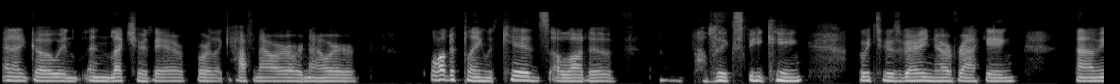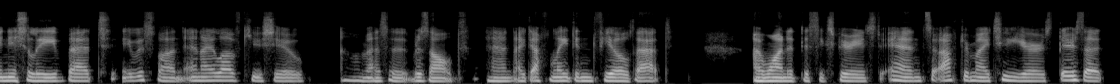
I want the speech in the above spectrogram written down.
and I'd go and, and lecture there for like half an hour or an hour. A lot of playing with kids, a lot of um, public speaking, which was very nerve wracking um, initially, but it was fun. And I love Kyushu um, as a result. And I definitely didn't feel that I wanted this experience to end. So after my two years, there's a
